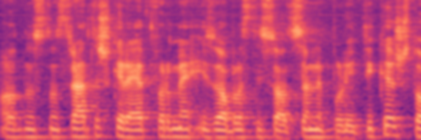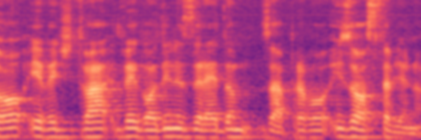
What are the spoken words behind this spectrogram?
odnosno strateške reforme iz oblasti socijalne politike, što je već dva, dve godine za redom zapravo izostavljeno.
